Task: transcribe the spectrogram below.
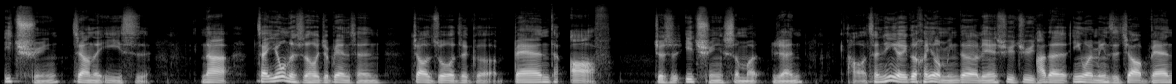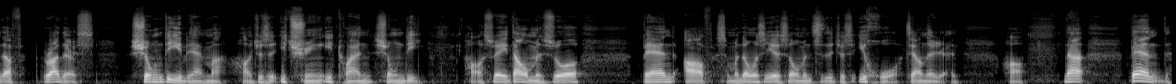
一群这样的意思。那在用的时候就变成叫做这个 band of，就是一群什么人。好，曾经有一个很有名的连续剧，它的英文名字叫 Band of Brothers，兄弟连嘛。好，就是一群一团兄弟。好，所以当我们说 band of 什么东西的时候，我们指的就是一伙这样的人。好，那 band。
